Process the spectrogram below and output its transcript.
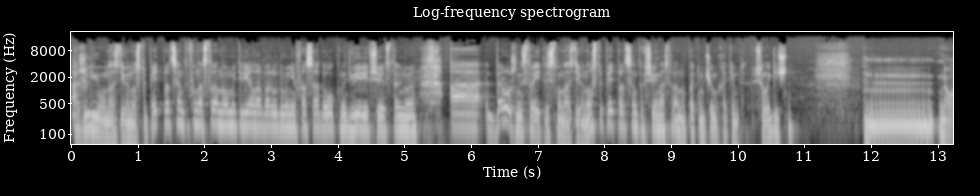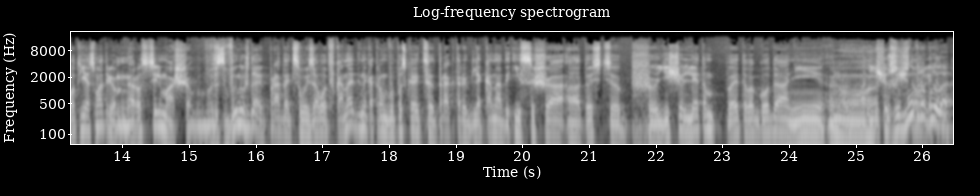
А жилье у нас 95% иностранного материала, оборудования, фасада, окна, двери и все остальное. А дорожное строительство у нас 95% все иностранное. Поэтому что мы хотим-то? Все логично. Ну вот я смотрю, Ростельмаш вынуждают продать свой завод в Канаде, на котором выпускают тракторы для Канады из США. А, то есть э, еще летом этого года они, э, Но они еще же мудро было.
